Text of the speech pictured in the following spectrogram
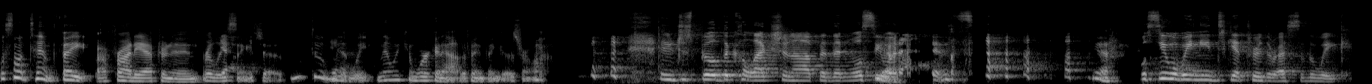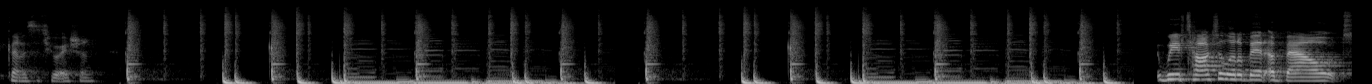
let's not tempt fate by Friday afternoon releasing yeah. a show. We'll do it yeah. midweek, and then we can work it out if anything goes wrong. you just build the collection up and then we'll see yeah. what happens. yeah. We'll see what we need to get through the rest of the week kind of situation. We've talked a little bit about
